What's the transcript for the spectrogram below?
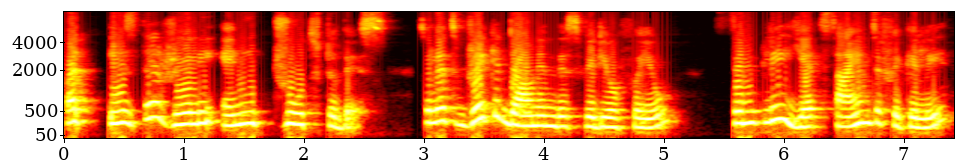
But is there really any truth to this? So let's break it down in this video for you, simply yet scientifically,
